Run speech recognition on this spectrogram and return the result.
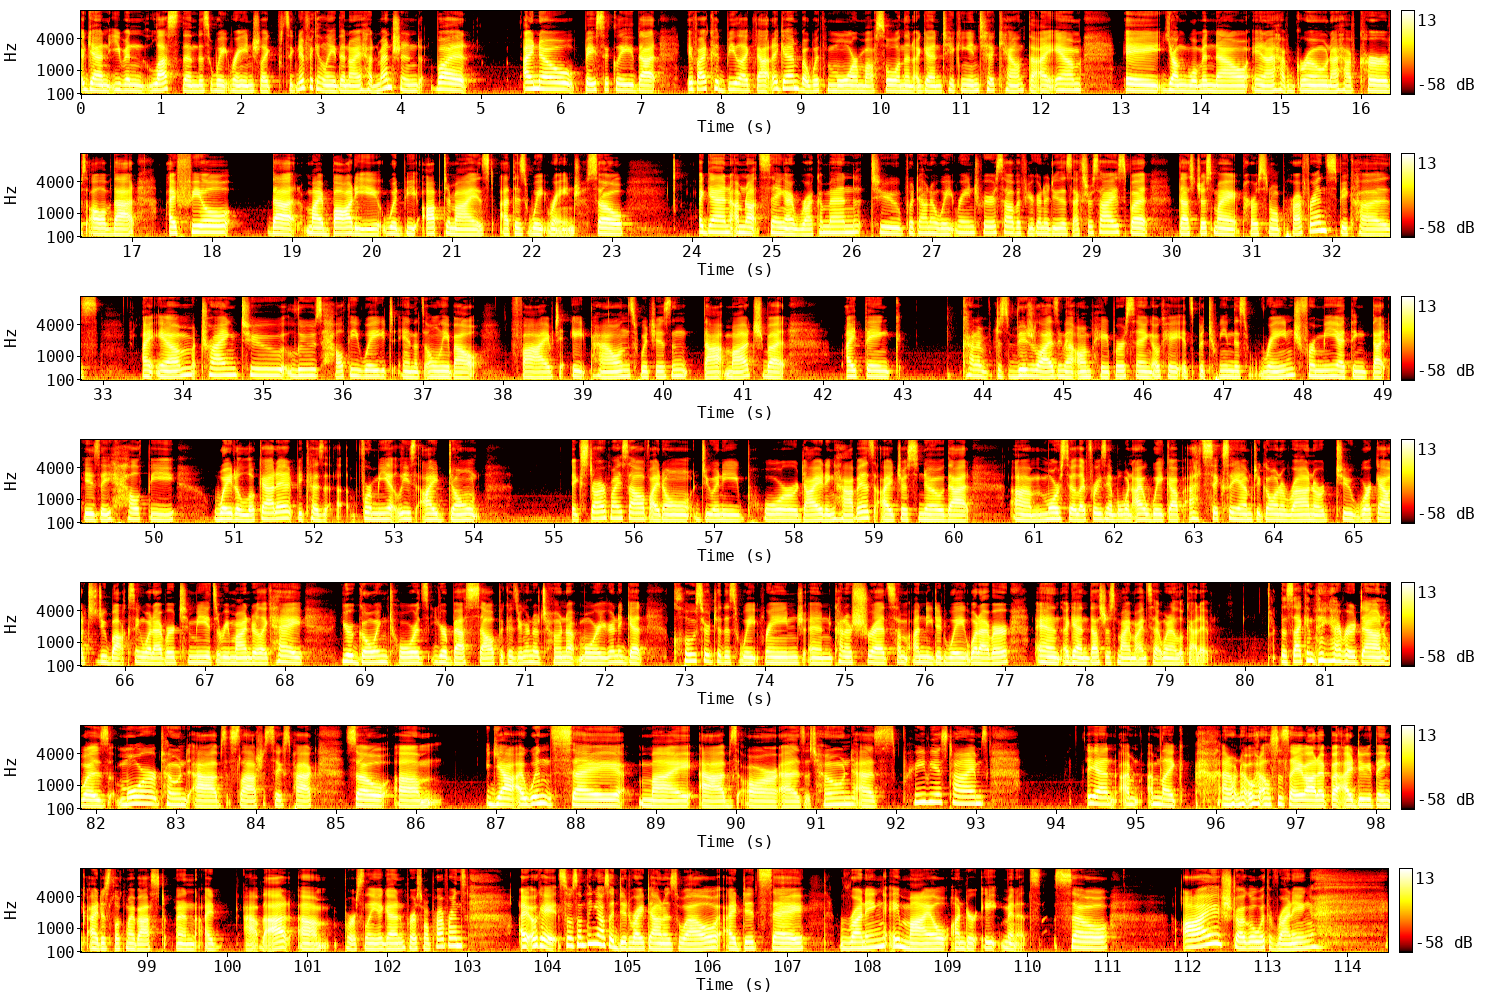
again even less than this weight range like significantly than I had mentioned but I know basically that if I could be like that again but with more muscle and then again taking into account that I am a young woman now and I have grown I have curves all of that I feel that my body would be optimized at this weight range. So Again, I'm not saying I recommend to put down a weight range for yourself if you're going to do this exercise, but that's just my personal preference because I am trying to lose healthy weight, and that's only about five to eight pounds, which isn't that much. But I think kind of just visualizing that on paper, saying, okay, it's between this range for me, I think that is a healthy way to look at it because uh, for me at least, I don't like starve myself. I don't do any poor dieting habits. I just know that Um, more so, like for example, when I wake up at 6 a.m. to go on a run or to work out, to do boxing, whatever, to me, it's a reminder like, hey, you're going towards your best self because you're going to tone up more. You're going to get closer to this weight range and kind of shred some unneeded weight, whatever. And again, that's just my mindset when I look at it. The second thing I wrote down was more toned abs slash six pack. So, um, yeah, I wouldn't say my abs are as toned as previous times. Again, I'm I'm like I don't know what else to say about it, but I do think I just look my best when I have that. Um, personally, again, personal preference. I okay, so something else I did write down as well. I did say running a mile under eight minutes. So I struggle with running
